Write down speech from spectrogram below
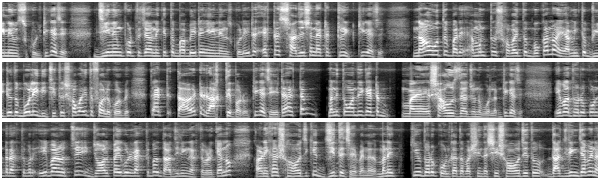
এন এম স্কুল ঠিক আছে? জি এন এম করতে চায়, অনেকে তো ভাবে এটা এএনএম স্কুল এটা একটা সাজেশন একটা ট্রিক ঠিক আছে? নাও হতে পারে, এমন তো সবাই তো বোকা নয়, আমি তো ভিডিও তো বলেই দিচ্ছি, তো সবাই তো ফলো করবে, তা তাও একটা রাখতে পারো, ঠিক আছে? এটা একটা মানে তোমাদেরকে একটা মানে সাহস দেওয়ার জন্য বললাম, ঠিক আছে? এবার ধরো কোনটা রাখতে পারো, এবার হচ্ছে জলপাইগুড়ি রাখতে পারো, দার্জিলিং রাখতে পারো, কেন? কারণ এখানে সহজে কেউ যেতে চাইবে না মানে কেউ ধরো কলকাতা বাসিন্দা সে সহজে তো দার্জিলিং যাবে না,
